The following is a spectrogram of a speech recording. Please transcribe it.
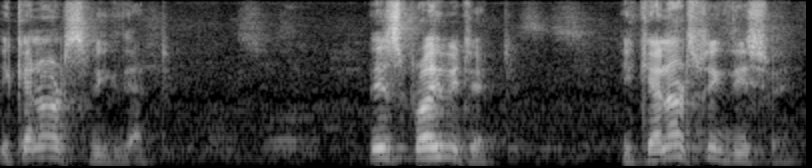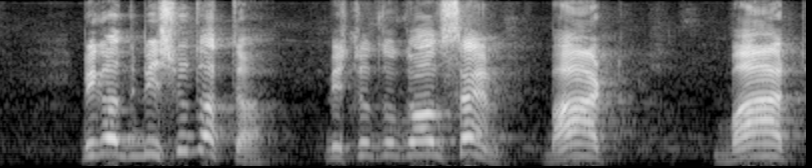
You cannot speak that. This is prohibited. You cannot speak this way. Because Vishnu Tattva, Vishnu Tattva all same. But, but,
